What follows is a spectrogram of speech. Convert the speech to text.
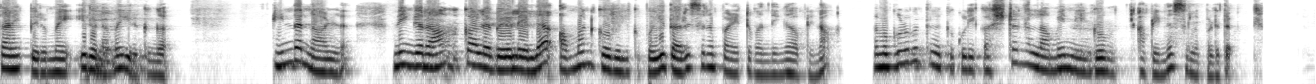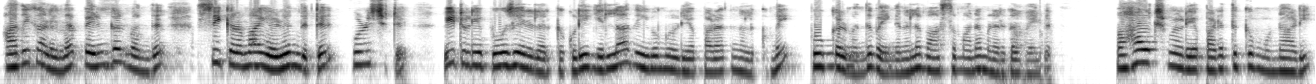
தனிப்பெருமை இதெல்லாமே இருக்குங்க. இந்த நாள்ல நீங்க ராகு கால வேலையில அம்மன் கோவிலுக்கு போய் தரிசனம் பண்ணிட்டு வந்தீங்க அப்படின்னா நம்ம குடும்பத்துல இருக்கக்கூடிய கஷ்டங்கள் எல்லாமே நீங்கும் அப்படின்னு சொல்லப்படுது. அதிகாலையில பெண்கள் வந்து சீக்கிரமா எழுந்துட்டு குளிச்சுட்டு வீட்டுடைய பூஜையில இருக்கக்கூடிய எல்லா தெய்வங்களுடைய படங்களுக்குமே பூக்கள் வந்து வைங்க. நல்ல வாசமான மலர்கள் வைங்க. மகாலட்சுமியுடைய படத்துக்கு முன்னாடி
